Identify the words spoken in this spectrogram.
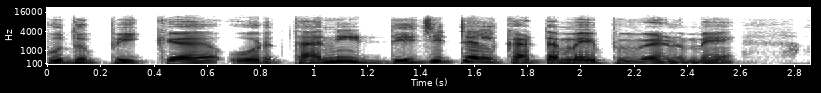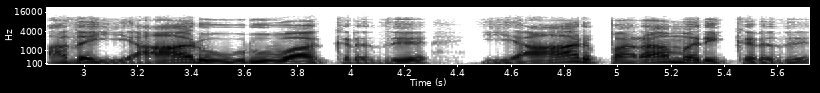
புதுப்பிக்க ஒரு தனி டிஜிட்டல் கட்டமைப்பு வேணுமே அதை யார் உருவாக்குறது யார் பராமரிக்கிறது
